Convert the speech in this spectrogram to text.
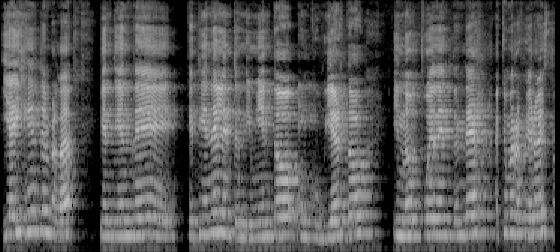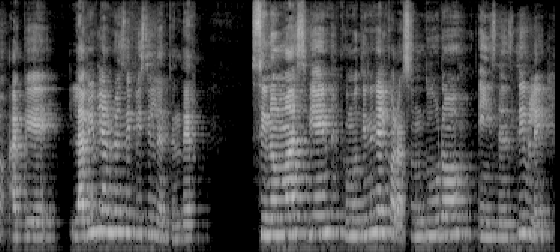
Y hay gente en verdad que entiende, que tiene el entendimiento encubierto y no puede entender. ¿A qué me refiero esto? A que la Biblia no es difícil de entender, sino más bien como tienen el corazón duro e insensible,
